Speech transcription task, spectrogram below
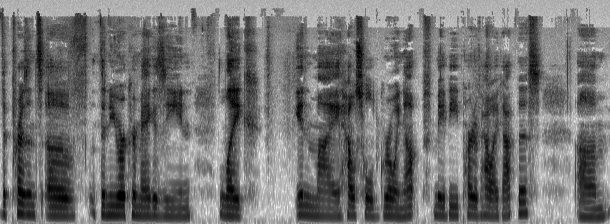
the presence of the New Yorker magazine, like in my household growing up, may be part of how I got this. Um,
